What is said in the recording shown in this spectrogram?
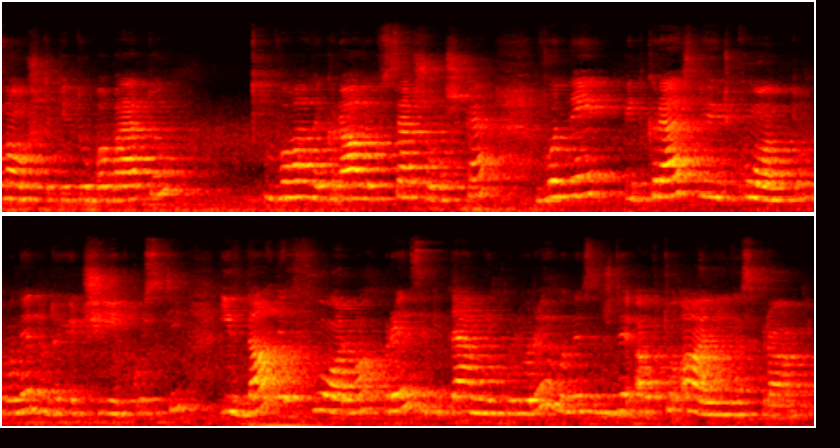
знову ж таки ту бабету, валик, ралик, все, що важке, вони підкреслюють контур, вони додають чіткості. І в даних формах, в принципі, темні кольори вони завжди актуальні насправді.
